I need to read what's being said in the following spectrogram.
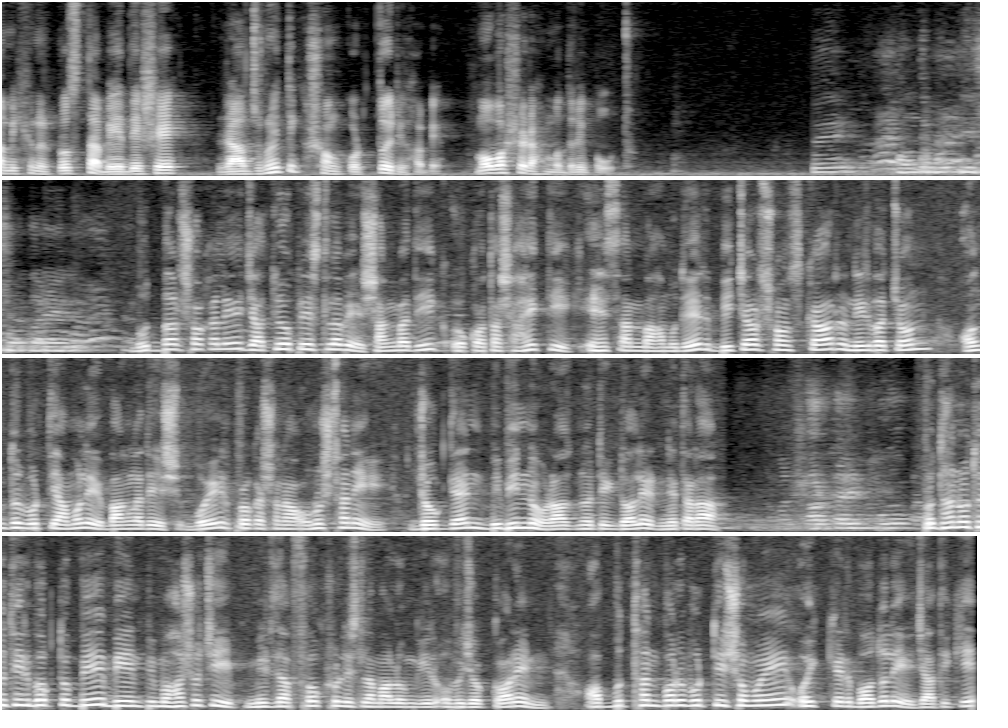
কমিশনের প্রস্তাবে দেশে রাজনৈতিক সংকট তৈরি হবে। মোবাশের আহমদ রিপোর্ট। বুধবার সকালে জাতীয় প্রেস ক্লাবে সাংবাদিক ও কথা সাহিত্যিক এহসান মাহমুদের বিচার সংস্কার নির্বাচন অন্তর্বর্তী আমলে বাংলাদেশ বইয়ের প্রকাশনা অনুষ্ঠানে যোগ দেন বিভিন্ন রাজনৈতিক দলের নেতারা। প্রধান অতিথির বক্তব্যে বিএনপি মহাসচিব মির্জা ফখরুল ইসলাম আলমগীর অভিযোগ করেন অভ্যুত্থান পরবর্তী সময়ে ঐক্যের বদলে জাতিকে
